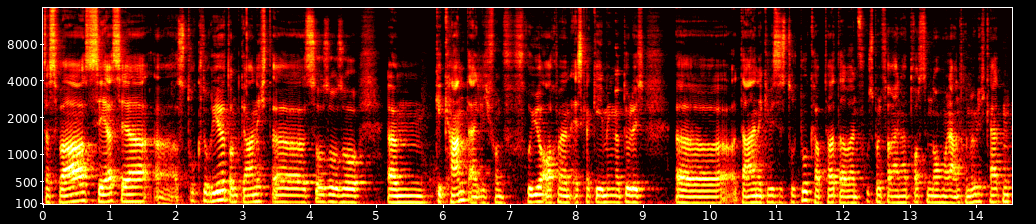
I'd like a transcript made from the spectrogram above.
Das war sehr, sehr äh, strukturiert und gar nicht äh, so, so, so ähm, gekannt eigentlich von früher, auch wenn SK Gaming natürlich äh, da eine gewisse Struktur gehabt hat, aber ein Fußballverein hat trotzdem nochmal andere Möglichkeiten.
